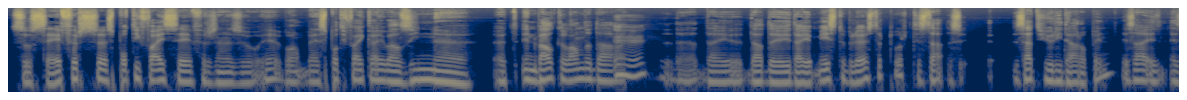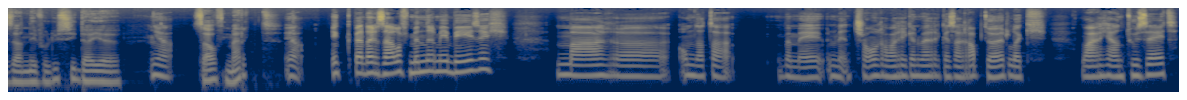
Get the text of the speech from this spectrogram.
Zo cijfers, Spotify-cijfers en zo. Hè? Want bij Spotify kan je wel zien uit in welke landen dat, mm -hmm. dat, dat, je, dat, je, dat je het meeste beluisterd wordt. Is dat, zetten jullie daarop in? Is dat, is dat een evolutie dat je ja. zelf merkt? Ja, ik ben daar zelf minder mee bezig. Maar uh, omdat dat bij mij, in het genre waar ik in werk, is dat rap duidelijk waar je aan toe bent.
